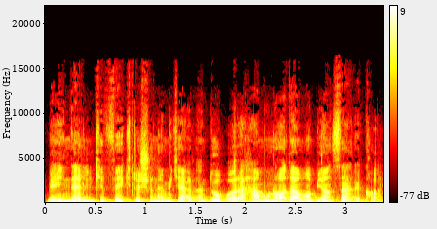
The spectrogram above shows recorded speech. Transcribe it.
به این دلیل که فکرشو نمی‌کردن دوباره همون آدما بیان سر کار.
